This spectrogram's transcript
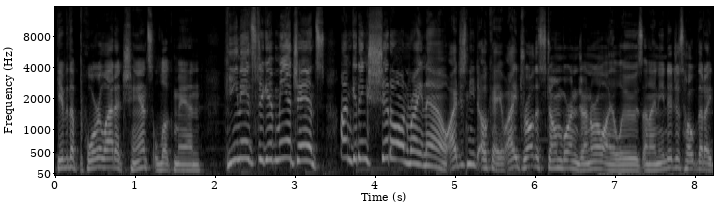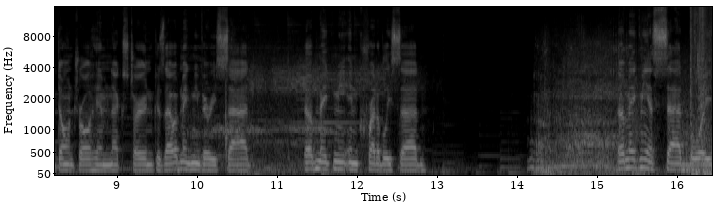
Give the poor lad a chance? Look, man, he needs to give me a chance. I'm getting shit on right now. I just need, okay, if I draw the Stoneborn General, I lose, and I need to just hope that I don't draw him next turn, because that would make me very sad. That would make me incredibly sad. That would make me a sad boy.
